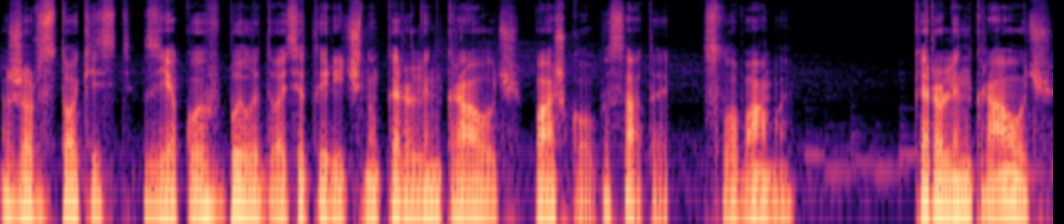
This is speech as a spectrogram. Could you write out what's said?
Жорстокість, з якою вбили 20-річну Керолін Крауч, важко описати словами. Керолін Крауч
